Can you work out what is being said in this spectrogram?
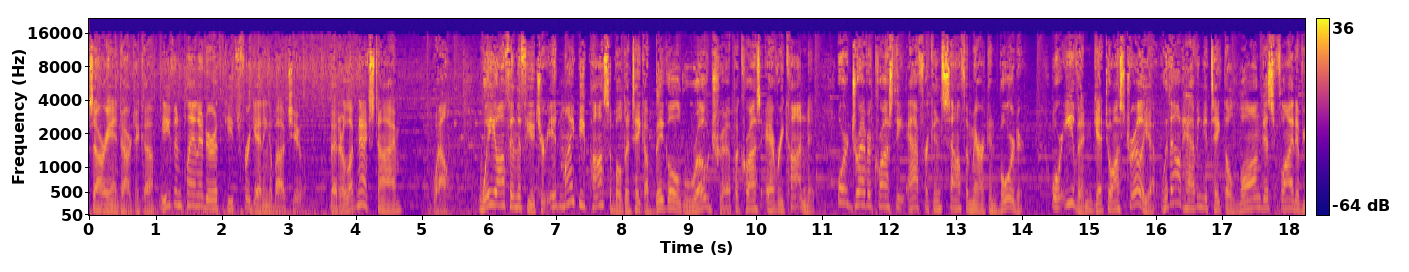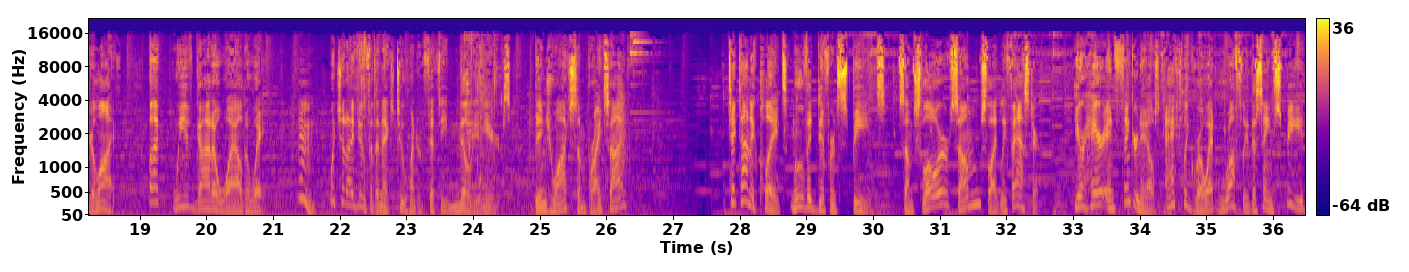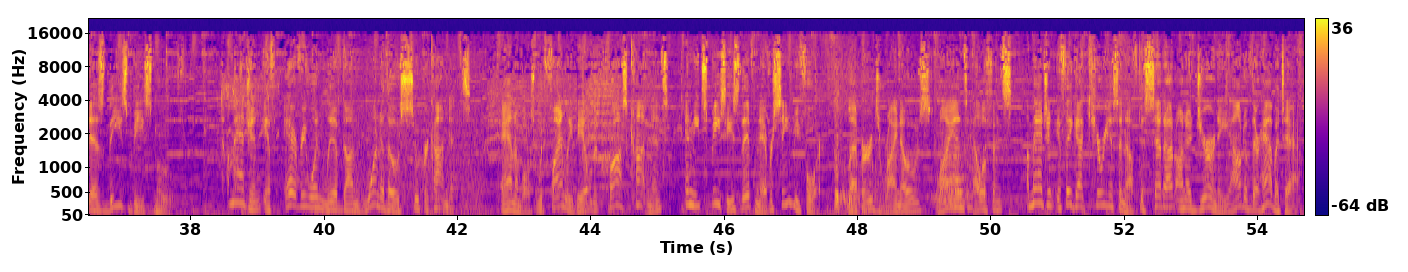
Sorry, Antarctica, even planet Earth keeps forgetting about you. Better luck next time. Well, way off in the future, it might be possible to take a big old road trip across every continent or drive across the African South American border, or even get to Australia without having to take the longest flight of your life. But we've got a while to wait. Hmm, what should I do for the next 250 million years? Binge watch some Brightside? Tectonic plates move at different speeds, some slower, some slightly faster. Your hair and fingernails actually grow at roughly the same speed as these beasts move. Imagine if everyone lived on one of those supercontinents. Animals would finally be able to cross continents and meet species they've never seen before. Leopards, rhinos, lions, elephants. Imagine if they got curious enough to set out on a journey out of their habitat.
